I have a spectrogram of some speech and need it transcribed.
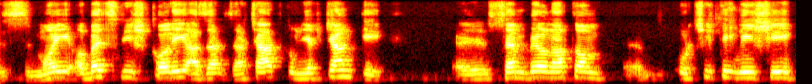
z mojí obecní školy a za, začátku měšťanky eh, jsem byl na tom eh, určitý výši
